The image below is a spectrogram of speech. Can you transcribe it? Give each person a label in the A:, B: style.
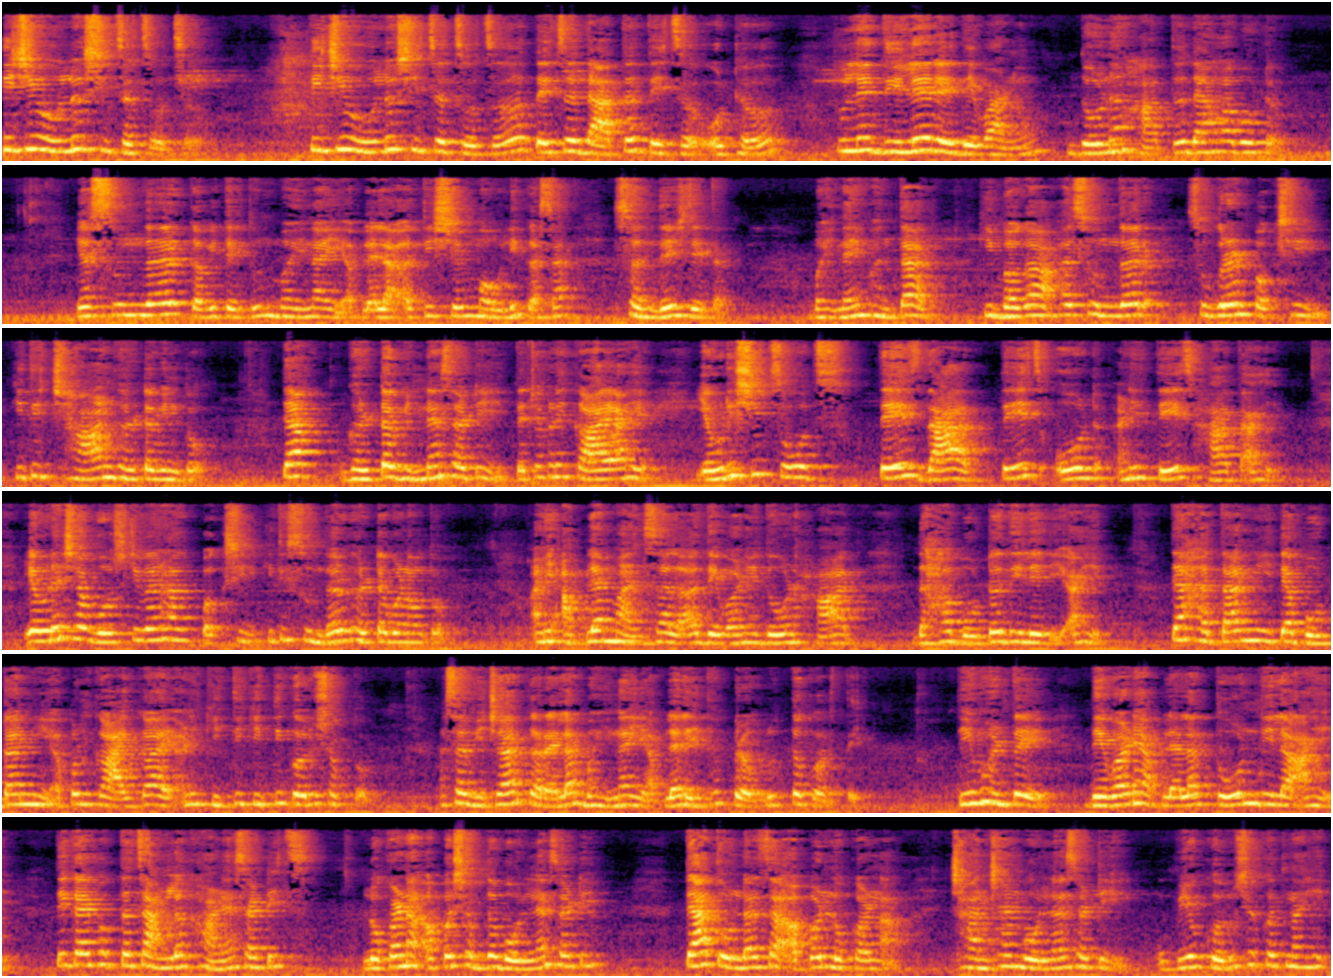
A: तिची उलुशीच चोच. तिची उलुशीच चोच त्याचं दात त्याचं ओठ. तुले दिले रे देवाणू दोन हात दहा बोट. या सुंदर कवितेतून बहिणाई आपल्याला अतिशय मौलिक असा संदेश देतात. बहिणाई म्हणतात की बघा हा सुंदर सुगरण पक्षी किती छान घरट विणतो. त्या घरट विणण्यासाठी त्याच्याकडे काय आहे? एवढीशी चोच तेच दात तेच ओठ आणि तेच हात आहे. एवढ्याशा गोष्टीवर हा पक्षी किती सुंदर घरट बनवतो. आणि आपल्या माणसाला देवाने दोन हात दहा बोटं दिलेली आहे त्या हातांनी त्या बोटांनी आपण काय काय आणि किती किती करू शकतो असा विचार करायला बहिणाई आपल्याला इथं प्रवृत्त करते. ती म्हणते देवाने आपल्याला तोंड दिलं आहे. ते काय फक्त चांगलं खाण्यासाठीच? लोकांना अपशब्द बोलण्यासाठी? त्या तोंडाचा आपण लोकांना छान छान बोलण्यासाठी उपयोग करू शकत नाही.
